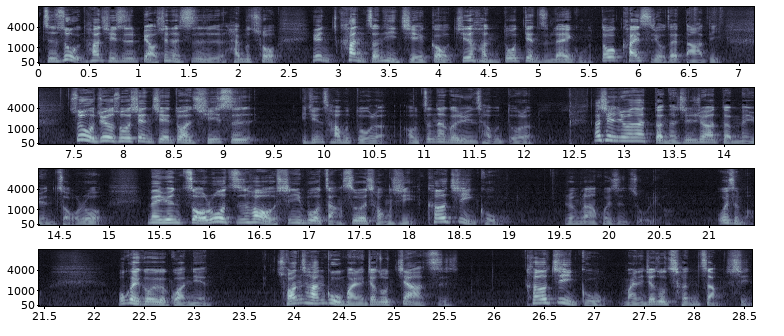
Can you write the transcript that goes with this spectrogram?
指数它其实表现的是还不错，因为看整体结构，其实很多电子类股都开始有在打底，所以我觉得说现阶段其实已经差不多了。哦，震荡格局已经差不多了。那现在就在等呢，其实就要等美元走弱。美元走弱之后，新一波涨势会重启，科技股仍然会是主流。为什么？我给各位一个观念：，传产股买的叫做价值，科技股买的叫做成长性。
